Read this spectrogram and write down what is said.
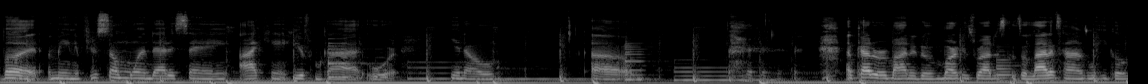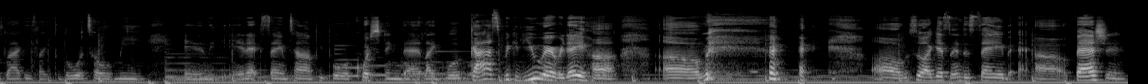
But I mean, if you're someone that is saying I can't hear from God, or you know, um, I'm kind of reminded of Marcus Rogers because a lot of times when he goes live, he's like, "The Lord told me," and and at the same time, people are questioning that, like, "Well, God's speaking to you every day, huh?" Um, um, so I guess in the same uh, fashion,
